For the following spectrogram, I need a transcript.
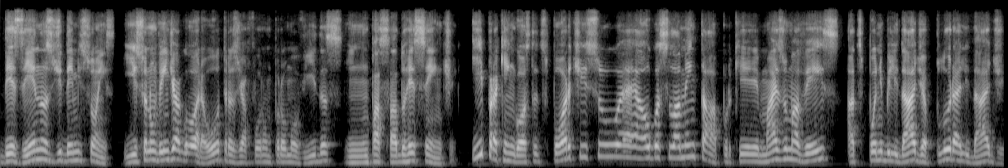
dezenas de demissões. E isso não vem de agora, outras já foram promovidas em um passado recente. E para quem gosta de esporte, isso é algo a se lamentar, porque mais uma vez a disponibilidade, a pluralidade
